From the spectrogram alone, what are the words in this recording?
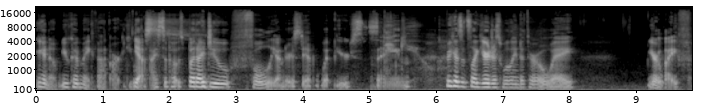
you know, you could make that argument, Yes. I suppose, but I do fully understand what you're saying. Because it's like you're just willing to throw away your life.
